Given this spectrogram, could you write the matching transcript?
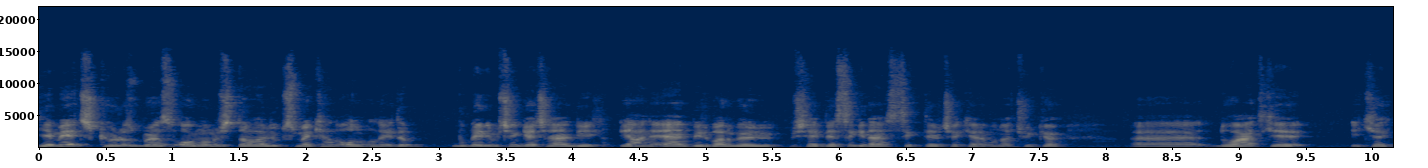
yemeğe çıkıyoruz. Burası olmamış. Daha lüks mekan olmalıydı. Bu benim için geçerli değil. Yani eğer bir bana böyle bir şey dese gider sikleri çekerim ona. Çünkü e, dua et ki iki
